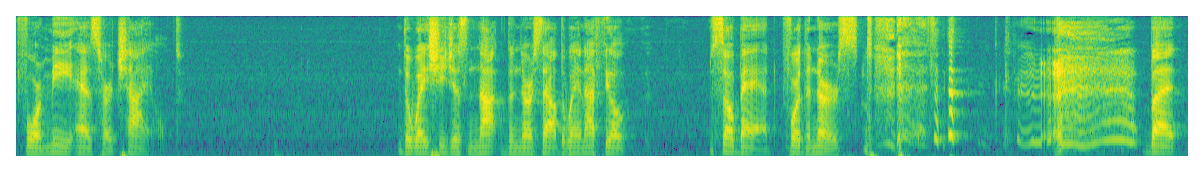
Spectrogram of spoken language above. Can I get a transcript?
for me as her child. The way she just knocked the nurse out the way, and I feel so bad for the nurse. but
